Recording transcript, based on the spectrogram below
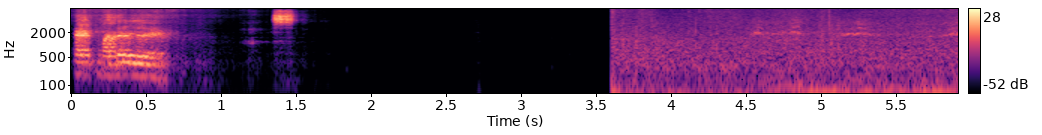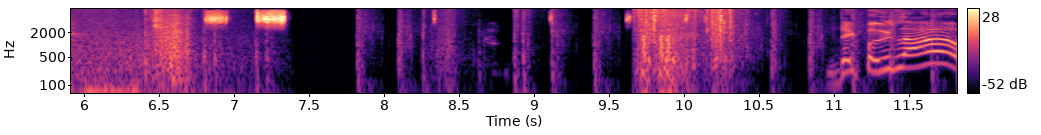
แอดมาได้เลยได้ปืนแล้ว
